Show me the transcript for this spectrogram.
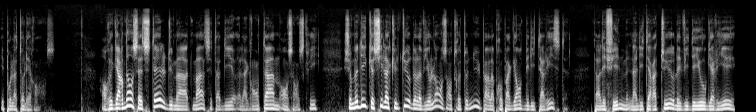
et pour la tolérance. En regardant cette stèle du Mahatma, c'est-à-dire la grande âme en sanskrit, je me dis que si la culture de la violence entretenue par la propagande militariste, par les films, la littérature, les vidéos guerriers,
